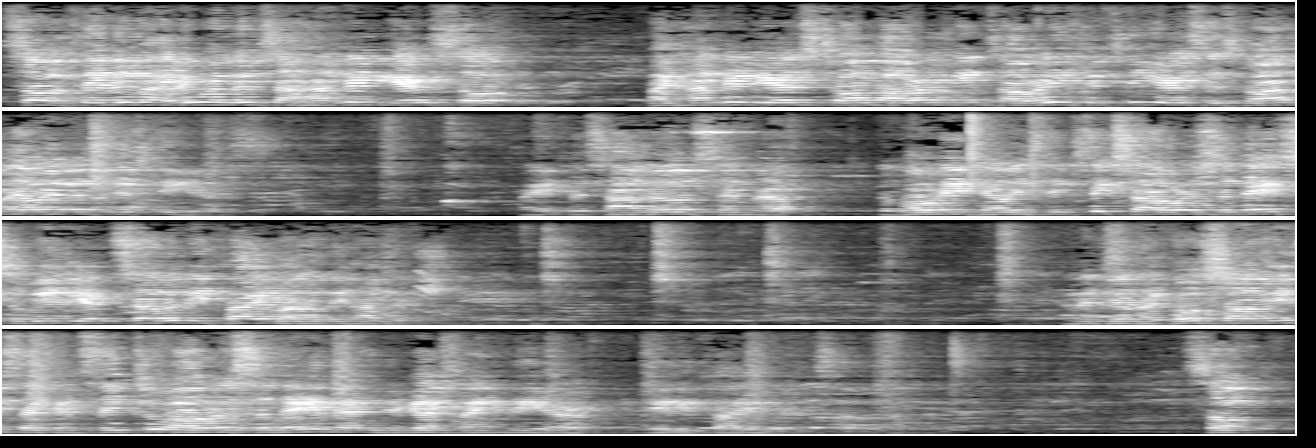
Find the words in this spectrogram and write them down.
So if they live, everyone lives 100 years, so by 100 years, 12 hours means already 50 years is gone, they only live 50 years. Right? The sadhus and the devotees only sleep 6 hours a day, so we get 75 out of the 100. And if you're like Goswamis that can sleep 2 hours a day, then you get 90 or 85 years out of 100. So,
